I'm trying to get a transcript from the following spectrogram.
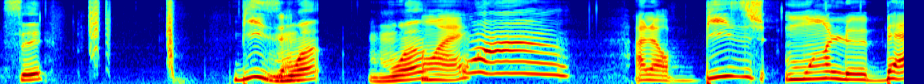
c'est Bise. moins, moins. Ouais. Alors, bise moins le bé,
